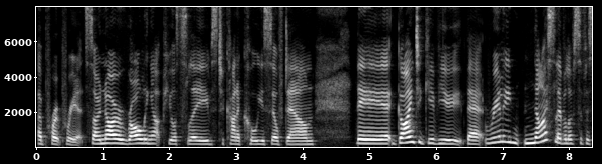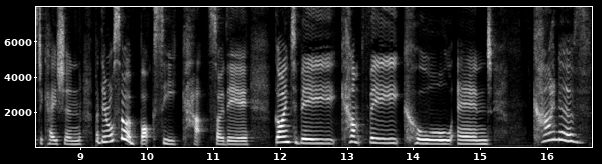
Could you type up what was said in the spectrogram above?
appropriate. So, no rolling up your sleeves to kind of cool yourself down. They're going to give you that really nice level of sophistication, but they're also a boxy cut. So, they're going to be comfy, cool, and kind of.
